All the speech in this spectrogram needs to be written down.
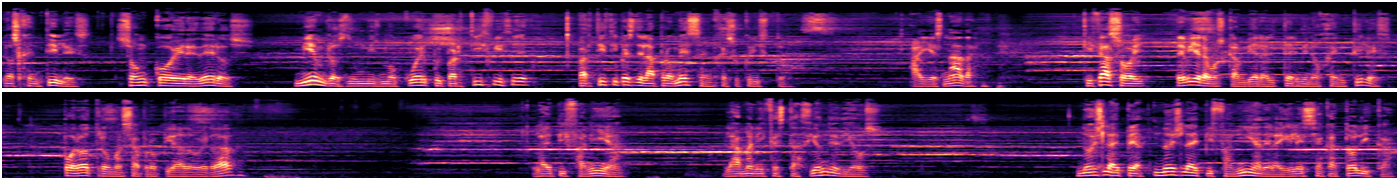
Los gentiles son coherederos, miembros de un mismo cuerpo y partícipes de la promesa en Jesucristo. Ahí es nada. Quizás hoy debiéramos cambiar el término gentiles por otro más apropiado, ¿verdad? La Epifanía, la manifestación de Dios, no es la, no es la Epifanía de la Iglesia Católica,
